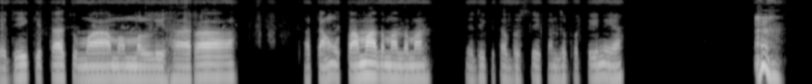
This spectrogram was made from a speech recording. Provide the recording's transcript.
Jadi kita cuma memelihara batang utama teman-teman. Jadi kita bersihkan seperti ini ya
